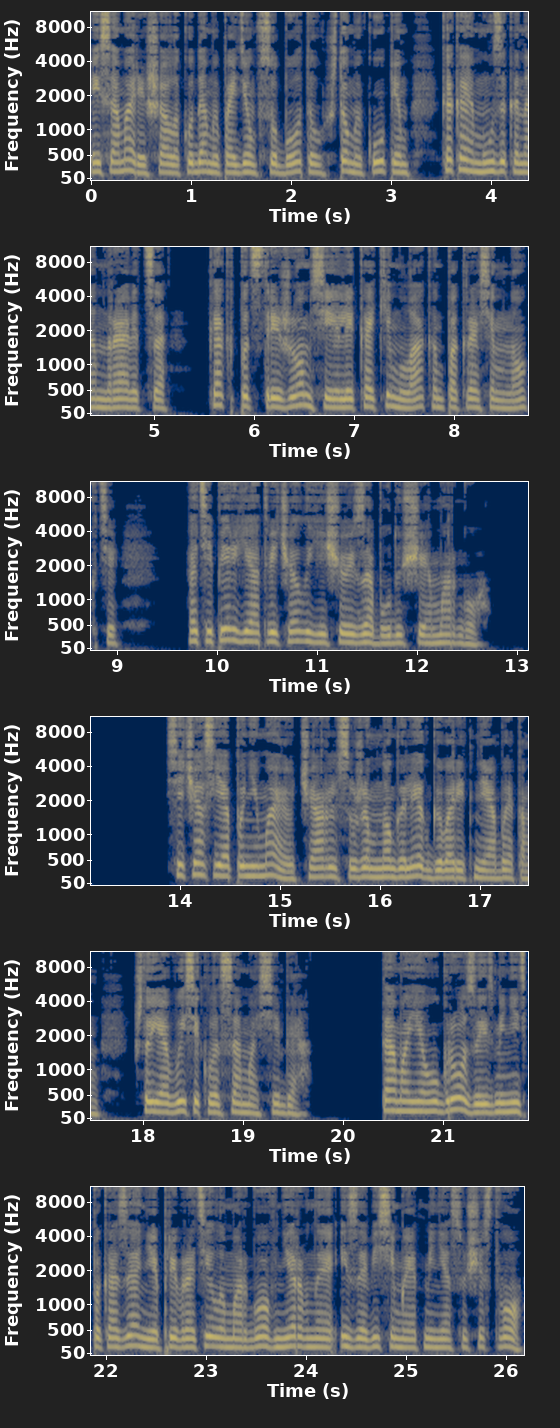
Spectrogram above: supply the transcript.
и сама решала, куда мы пойдем в субботу, что мы купим, какая музыка нам нравится, как подстрижемся или каким лаком покрасим ногти. А теперь я отвечала еще и за будущее Марго. Сейчас я понимаю, Чарльз уже много лет говорит мне об этом, что я высекла сама себя. Та моя угроза изменить показания превратила Марго в нервное и зависимое от меня существо,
